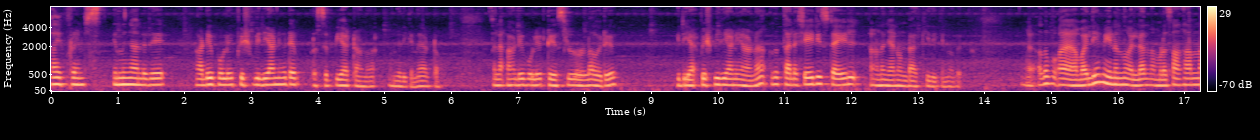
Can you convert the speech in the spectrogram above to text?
ഹായ് ഫ്രണ്ട്സ് ഇന്ന് ഞാനൊരു അടിപൊളി ഫിഷ് ബിരിയാണിയുടെ റെസിപ്പി ആയിട്ടാണ് വന്നിരിക്കുന്നത് കേട്ടോ. നല്ല അടിപൊളി ടേസ്റ്റിലുള്ള ഒരു ബിരിയാ ഫിഷ് ബിരിയാണിയാണ്. അത് തലശ്ശേരി സ്റ്റൈൽ ആണ് ഞാൻ ഉണ്ടാക്കിയിരിക്കുന്നത്. അത് വലിയ മീനൊന്നുമല്ല നമ്മൾ സാധാരണ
